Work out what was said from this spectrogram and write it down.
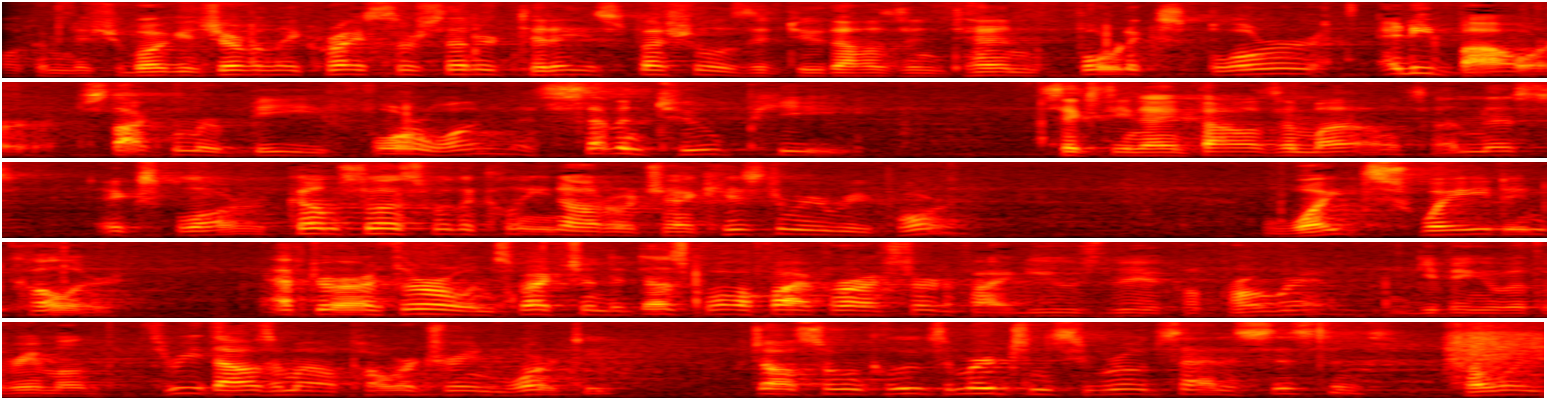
Welcome to Sheboygan Chevrolet Chrysler Center. Today's special is a 2010 Ford Explorer Eddie Bauer, stock number B4172P. 69,000 miles on this Explorer. Comes to us with a clean AutoCheck history report. White suede in color. After our thorough inspection, it does qualify for our certified used vehicle program. I'm giving you a three month, 3,000 mile powertrain warranty, which also includes emergency roadside assistance, towing,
